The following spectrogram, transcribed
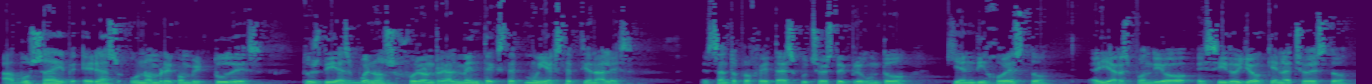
Abu Saib, eras un hombre con virtudes, tus días buenos fueron realmente muy excepcionales. El santo profeta escuchó esto y preguntó, ¿quién dijo esto? Ella respondió, he sido yo quien ha hecho esto.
